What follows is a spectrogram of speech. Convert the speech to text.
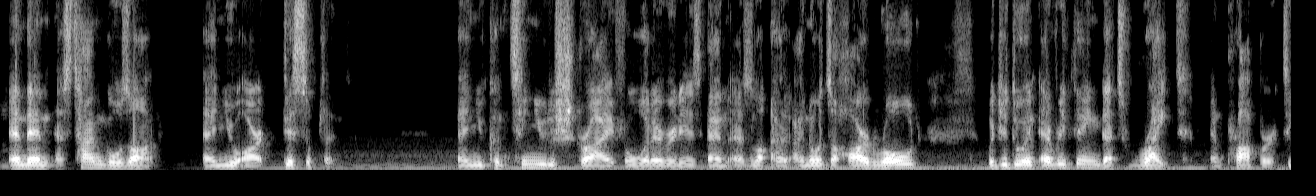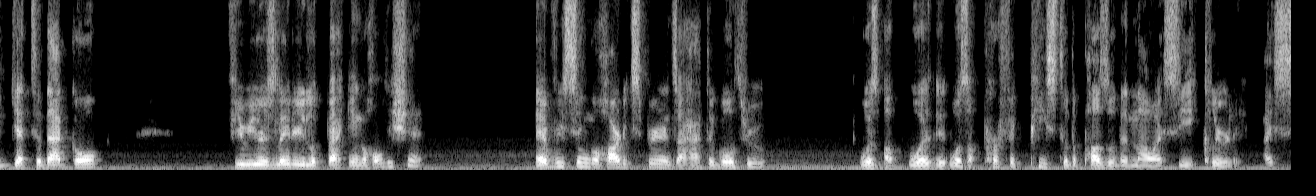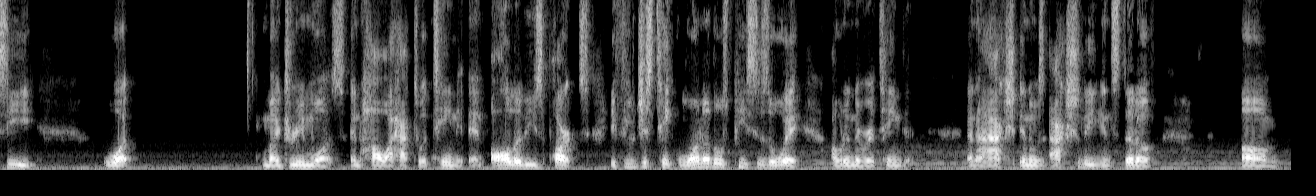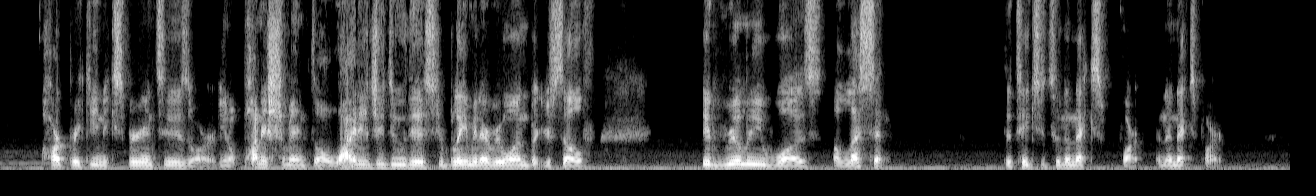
And then as time goes on, and you are disciplined, and you continue to strive for whatever it is, and as long I know it's a hard road, but you're doing everything that's right and proper to get to that goal few years later, you look back and go, holy shit. Every single hard experience I had to go through was a was it was a perfect piece to the puzzle that now I see clearly. I see what my dream was and how I had to attain it and all of these parts. If you just take one of those pieces away, I would have never attained it. And I actually and it was actually instead of um heartbreaking experiences or you know punishment or why did you do this you're blaming everyone but yourself it really was a lesson that takes you to the next part and the next part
